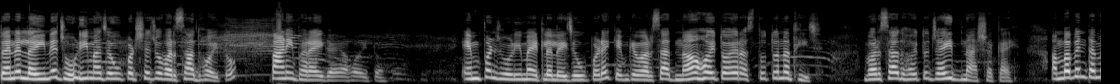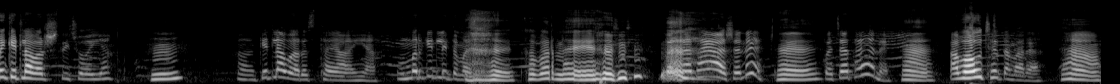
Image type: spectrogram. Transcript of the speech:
તો એને લઈને જોડીમાં જવું પડશે જો વરસાદ હોય તો. પાણી ભરાઈ ગયા હોય તો. એમ પણ જોડીમાં એટલે લઈ જવું પડે કેમ કે વરસાદ ન હોય તો એ રસ્તો તો નથી જ. વરસાદ હોય તો જઈ જ ના શકાય. અંબાબેન તમે કેટલા વર્ષથી છો અહીંયા? હમ? હા કેટલા વર્ષ થયા અહીંયા? ઉંમર કેટલી તમારી? ખબર નહીં. પચાસ થયા હશે ને? હે. પચાસ થયા ને? હા. આ વહુ છે તમારા? હા.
